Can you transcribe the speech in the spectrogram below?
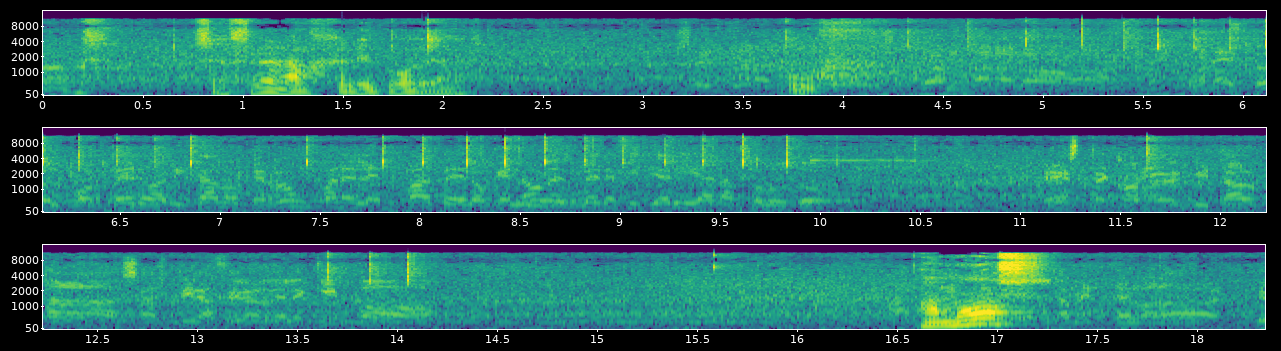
Se frena el gilipollas. Uf. Con esto el portero ha evitado que rompan el empate, lo que no les beneficiaría en absoluto. Este córner es vital para las aspiraciones del equipo. Vamos. Directamente el balón y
